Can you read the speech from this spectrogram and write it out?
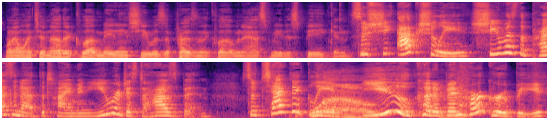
When I went to another club meeting, she was the president of the club and asked me to speak. And So she actually, she was the president at the time and you were just a has-been. So technically, Well- you could have been her groupie.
